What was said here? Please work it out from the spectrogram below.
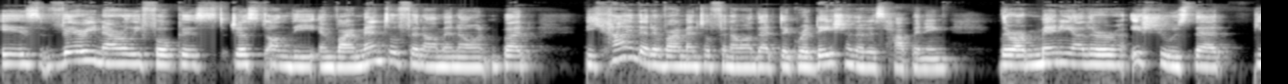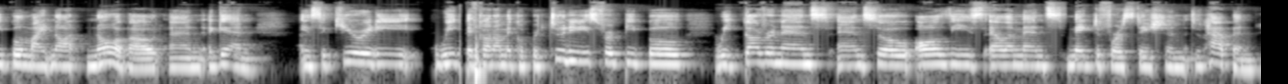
is very narrowly focused just on the environmental phenomenon, but behind that environmental phenomenon, that degradation that is happening, there are many other issues that people might not know about. And again, insecurity, weak economic opportunities for people, weak governance. And so all these elements make deforestation to happen.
